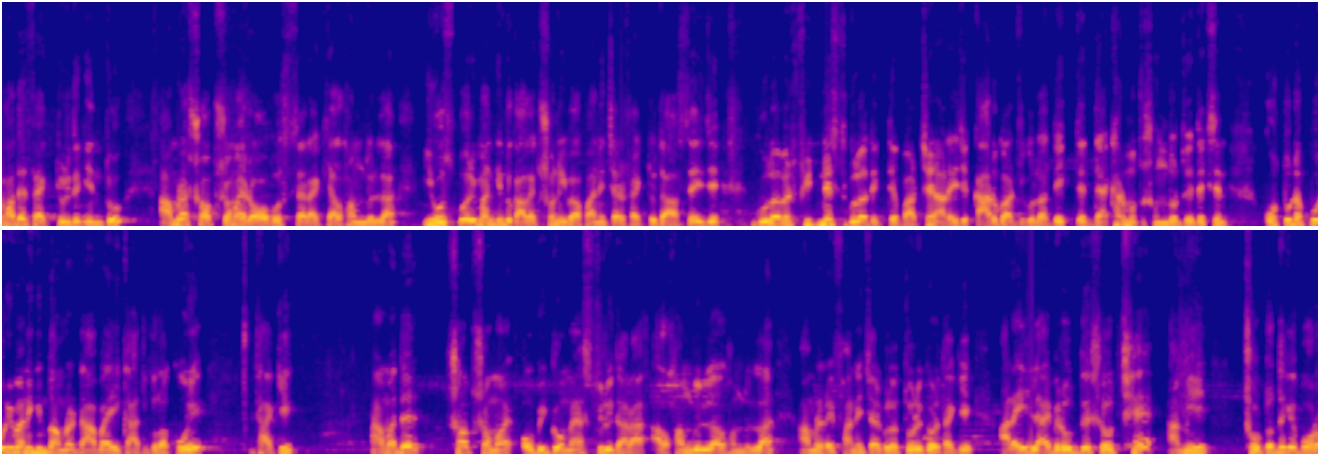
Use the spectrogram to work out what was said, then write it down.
আমাদের ফ্যাক্টরিতে কিন্তু আমরা সব সময় র অবস্থায় রাখি, আলহামদুলিল্লাহ। ইউজ পরিমাণ কিন্তু কালেকশন ইভা ফার্নিচার ফ্যাক্টরিতে আছে। এই যে গুলাবের ফিটনেসগুলো দেখতে পাচ্ছেন, আর এই যে কারুকার্যগুলো দেখতে, দেখার মতো সৌন্দর্য দেখছেন? কতটা পরিমাণে কিন্তু আমরা ডাবা এই কাজগুলো করে থাকি। আমাদের সব সময় অভিজ্ঞ ম্যাস্তুরি দ্বারা, আলহামদুলিল্লাহ আলহামদুলিল্লাহ, আমরা এই ফার্নিচারগুলো তৈরি করে থাকি। আর এই লাইভের উদ্দেশ্য হচ্ছে, আমি ছোট থেকে বড়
